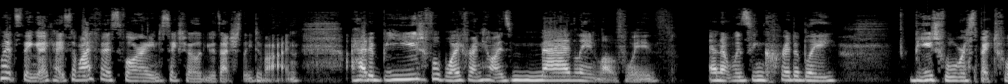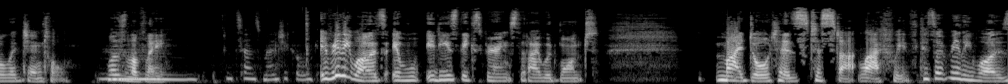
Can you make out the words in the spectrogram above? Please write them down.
let's think. Okay, so my first foray into sexuality was actually divine. I had a beautiful boyfriend who I was madly in love with and it was incredibly beautiful, respectful, and gentle. It was mm. lovely. It sounds magical. It really was. It, it is the experience that I would want my daughters to start life with because it really was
